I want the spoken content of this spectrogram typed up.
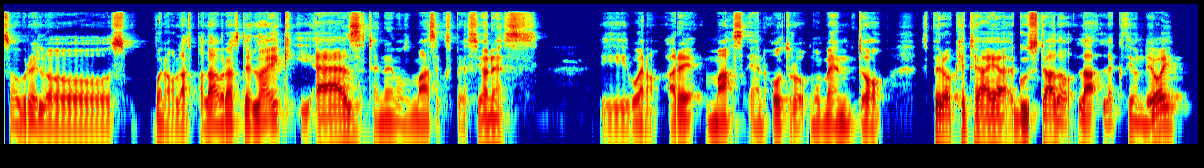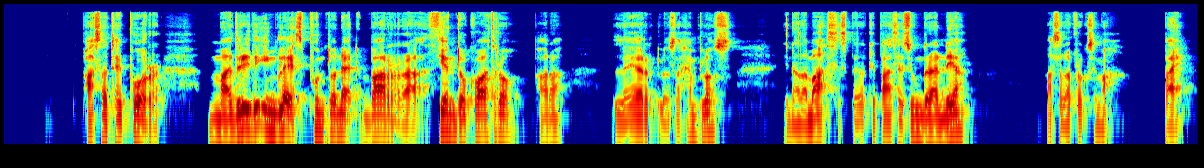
sobre los, bueno, las palabras de like y as. Tenemos más expresiones y bueno, haré más en otro momento. Espero que te haya gustado la lección de hoy pásate por madridingles.net barra 104 para leer los ejemplos. Y nada más, espero que pases un gran día. Hasta la próxima. Bye.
